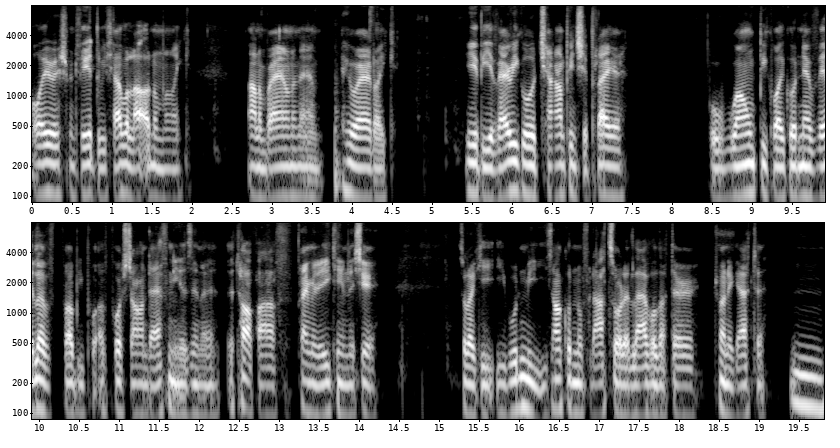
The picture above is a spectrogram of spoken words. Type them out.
Irish midfielder. We have a lot of them, like Alan Browne and them, who are like, he'd be a very good championship player, but won't be quite good. Now, Villa have probably put, have pushed on definitely as in a, a top half Premier League team this year. So, like, he, he wouldn't be, he's not good enough for that sort of level that they're trying to get to. Mm,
